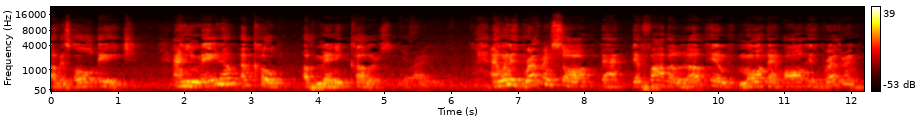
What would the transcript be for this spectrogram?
of his old age. And he made him a coat of many colors. And when his brethren saw that their father loved him more than all his brethren,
